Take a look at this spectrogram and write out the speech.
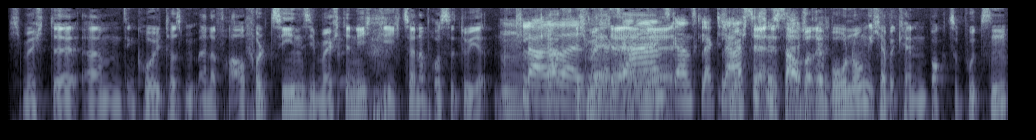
ich möchte ähm, den Koitus mit meiner Frau vollziehen, sie möchte nicht, gehe ich zu einer Prostituierten. Klarerweise. Ich möchte ganz, eine, ganz klar. ich möchte eine saubere Beispiel. Wohnung, ich habe keinen Bock zu putzen,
